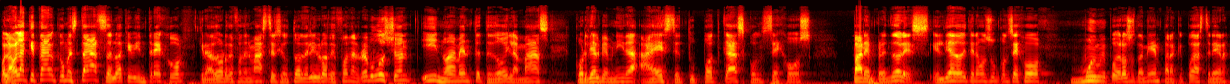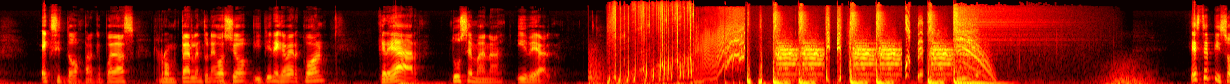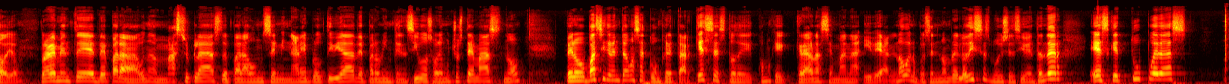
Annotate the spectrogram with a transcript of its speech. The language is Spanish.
Hola, hola, ¿qué tal? ¿Cómo estás? Saluda a Kevin Trejo, creador de Funnel Masters y autor del libro de Funnel Revolution. Y nuevamente te doy la más cordial bienvenida a este tu podcast, Consejos para Emprendedores. El día de hoy tenemos un consejo muy, muy poderoso también para que puedas tener éxito, para que puedas romperle en tu negocio y tiene que ver con crear tu semana ideal. Este episodio probablemente dé para una masterclass, dé para un seminario de productividad, dé para un intensivo sobre muchos temas, ¿no? Pero básicamente vamos a concretar, ¿qué es esto de cómo que crear una semana ideal? No, bueno, pues el nombre lo dice, es muy sencillo de entender, es que tú puedas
